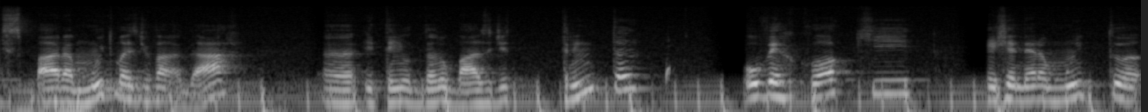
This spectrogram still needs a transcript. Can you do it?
dispara muito mais devagar uh, e tem o dano base de 30. Overclock regenera muito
